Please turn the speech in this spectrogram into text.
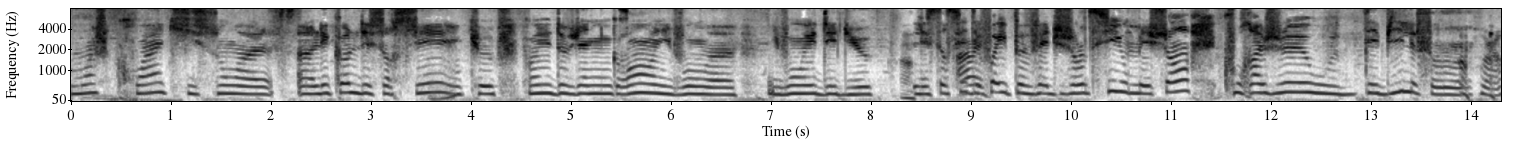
Moi, je crois qu'ils sont euh, à l'école des sorciers et que quand ils deviennent grands, ils vont, euh, ils vont aider Dieu. Ah. Les sorciers, Ah des fois, ils peuvent être gentils ou méchants, courageux ou débiles. Enfin, voilà.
